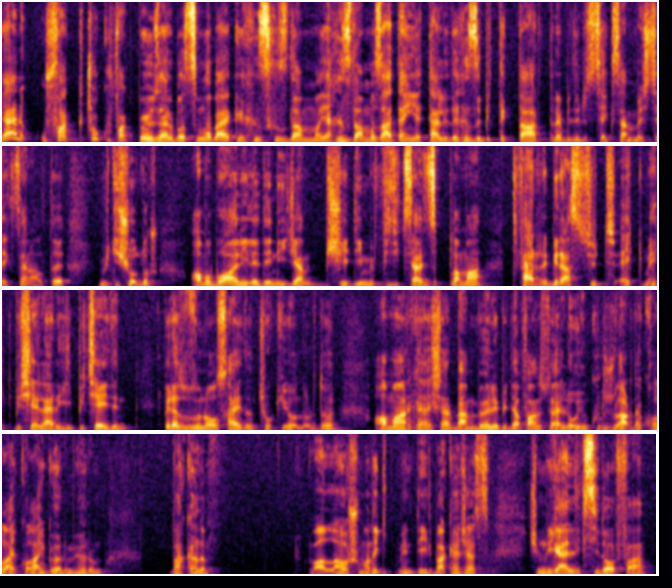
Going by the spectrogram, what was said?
Yani ufak çok ufak bir özel basımla belki hız hızlanma ya hızlanma zaten yeterli de hızı bir tık daha arttırabiliriz 85-86 müthiş olur. Ama bu haliyle deneyeceğim bir şey değil mi fiziksel zıplama. Ferri biraz süt ekmek bir şeyler yiyip içeydin. Biraz uzun olsaydın çok iyi olurdu. Ama arkadaşlar ben böyle bir defans özelliği oyun kurucularda kolay kolay görmüyorum. Bakalım. Vallahi hoşuma da gitmedi değil bakacağız. Şimdi geldik Sidorf'a.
